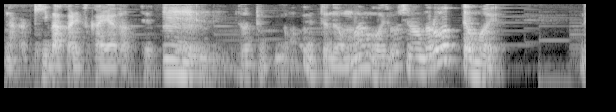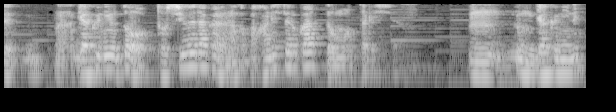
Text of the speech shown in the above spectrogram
なんか気ばかり使いやがってって、うんだって何言ってんだよ、お前の方が上司なんだろうって思い。で、あ逆に言うと、年上だからなんか馬鹿にしてるかって思ったりしちゃう。うん。うん、逆にね。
